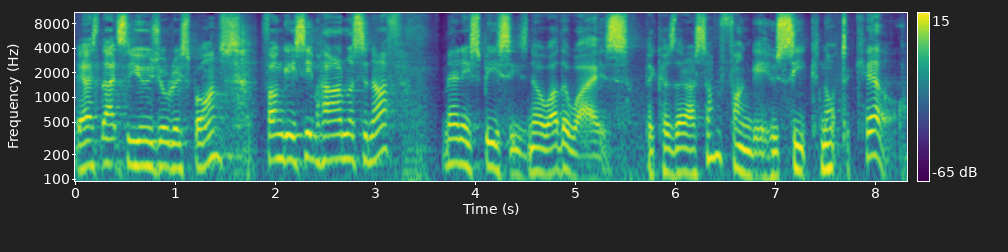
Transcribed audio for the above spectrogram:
Yes, that's the usual response. Fungi seem harmless enough. Many species know otherwise because there are some fungi who seek not to kill,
